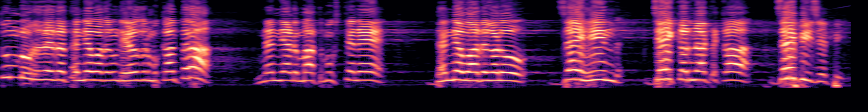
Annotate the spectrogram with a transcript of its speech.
ತುಂಬ ಹೃದಯದ ಧನ್ಯವಾದಗಳನ್ನು ಹೇಳೋದ್ರ ಮುಖಾಂತರ ನನ್ನೆರಡು ಮಾತು ಮುಗಿಸ್ತೇನೆ. ಧನ್ಯವಾದಗಳು. ಜೈ ಹಿಂದ್, ಜೈ ಕರ್ನಾಟಕ, ಜೈ ಬಿಜೆಪಿ.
